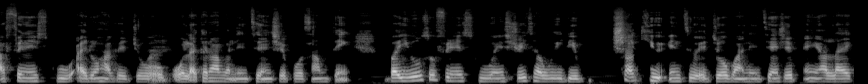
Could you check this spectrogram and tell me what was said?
i finished school i don't have a job Right. or like i don't have an internship or something but you also finish school and straight away they chuck you into a job and internship and you're like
